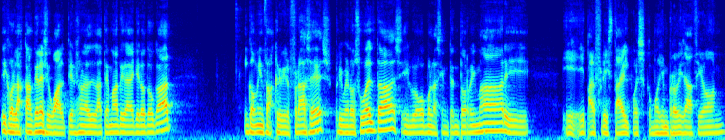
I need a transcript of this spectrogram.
Y con las canciones igual, pienso en la temática que quiero tocar y comienzo a escribir frases, primero sueltas y luego pues las intento rimar y, y, para el freestyle, pues como es improvisación.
